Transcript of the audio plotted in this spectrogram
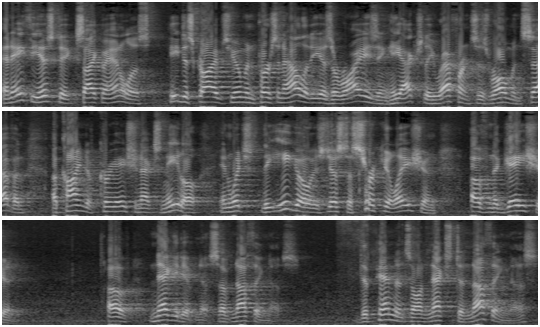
an atheistic psychoanalyst, he describes human personality as arising. He actually references Romans 7, a kind of creation ex nihilo, in which the ego is just a circulation of negation, of negativeness, of nothingness. Dependence on next to nothingness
